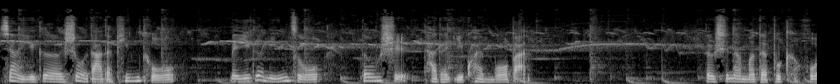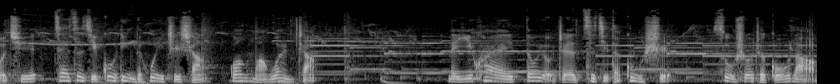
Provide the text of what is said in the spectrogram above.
像一个硕大的拼图，每一个民族都是它的一块模板，都是那么的不可或缺，在自己固定的位置上光芒万丈，每一块都有着自己的故事，诉说着古老，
